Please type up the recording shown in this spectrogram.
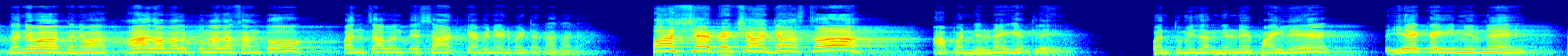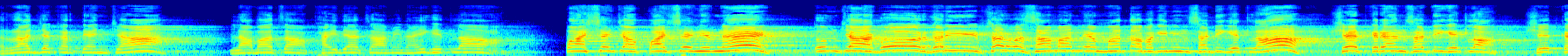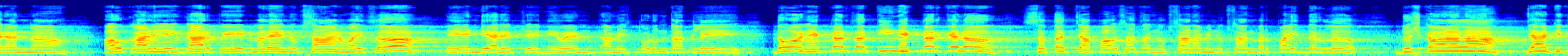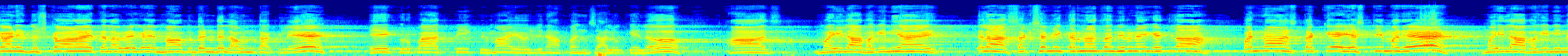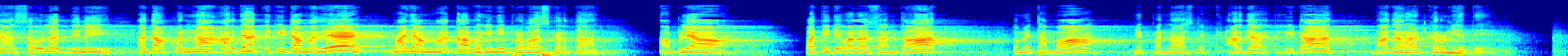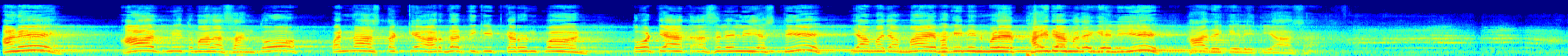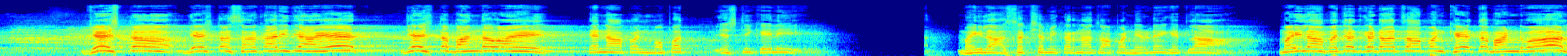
धन्यवाद धन्यवाद. आज आम्हाला तुम्हाला सांगतो पंचावन्न ते साठ कॅबिनेट बैठका झाल्या. पाचशे पेक्षा जास्त आपण निर्णय घेतले. पण तुम्ही जर निर्णय पाहिले एकही निर्णय राज्यकर्त्यांच्या लाभाचा फायद्याचा आम्ही नाही घेतला. पाचशेच्या पाचशे निर्णय तुमच्या गोर गरीब सर्वसामान्य माता भगिनींसाठी घेतला. शेतकऱ्यांसाठी घेतला. शेतकऱ्यांना अवकाळी गारपीटमध्ये नुकसान व्हायचं. ते एनडीआरएफचे नियम आम्ही तोडून टाकले. दोन हेक्टरचं तीन हेक्टर केलं. सततच्या पावसाचं नुकसान आम्ही नुकसान भरपाईत धरलं. दुष्काळाला ज्या ठिकाणी दुष्काळ आहे त्याला वेगळे मापदंड लावून टाकले. एक रुपयात पीक विमा योजना आपण चालू केलं. आज महिला भगिनी आहेत. त्याला सक्षमीकरणाचा निर्णय घेतला. पन्नास टक्के एस टीमध्ये महिला भगिनींना सवलत दिली. आता पन्नास अर्ध्या तिकिटामध्ये माझ्या माता भगिनी प्रवास करतात. आपल्या पतिदेवाला सांगतात तुम्ही थांबा मी पन्नास टक्के अर्ध्या तिकिटात बाजारहाट करून येते. आणि आज मी तुम्हाला सांगतो पन्नास टक्के अर्ध तिकीट करून पण तोट्यात असलेली यष्टी या माझ्या माय भगिनींमुळे फायद्यामध्ये गेली हा देखील इतिहास आहे. ज्येष्ठ ज्येष्ठ सहकारी जे आहेत ज्येष्ठ बांधव आहेत त्यांना आपण मोफत एस टी केली. महिला सक्षमीकरणाचा आपण निर्णय घेतला. महिला बचत गटाचा आपण खेळतं भांडवल.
